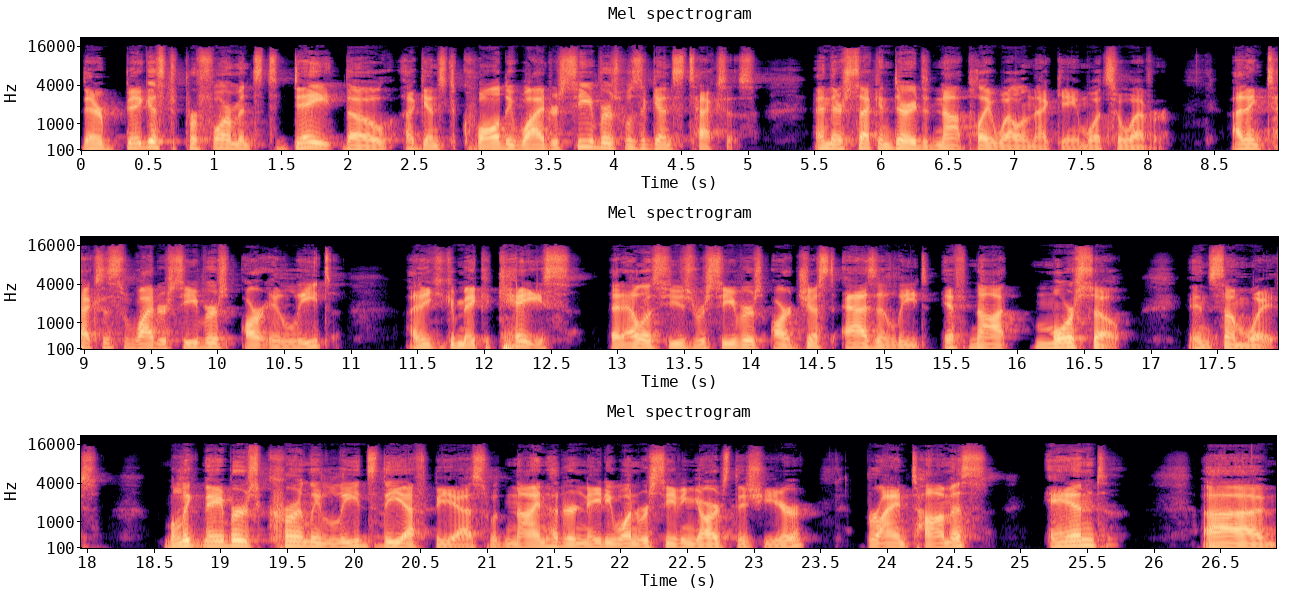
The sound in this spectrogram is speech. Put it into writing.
Their biggest performance to date, though, against quality wide receivers was against Texas, and their secondary did not play well in that game whatsoever. I think Texas wide receivers are elite. I think you can make a case that LSU's receivers are just as elite, if not more so, in some ways. Malik Nabers currently leads the FBS with 981 receiving yards this year. Brian Thomas and uh,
